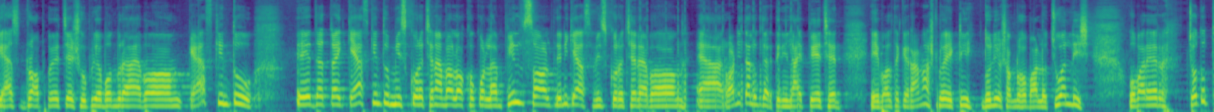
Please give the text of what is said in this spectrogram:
ক্যাচ ড্রপ হয়েছে সুপ্রিয় বন্ধুরা এবং ক্যাচ কিন্তু এই যাত্রায় ক্যাশ কিন্তু মিস করেছেন, আমরা লক্ষ্য করলাম ফিল সল্ট, তিনি ক্যাচ মিস করেছেন এবং রনি তালুকদার তিনি লাইভ পেয়েছেন। এই বল থেকে রান আসলো, একটি দলীয় সংগ্রহ বাড়লো চুয়াল্লিশ ওভারের চতুর্থ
